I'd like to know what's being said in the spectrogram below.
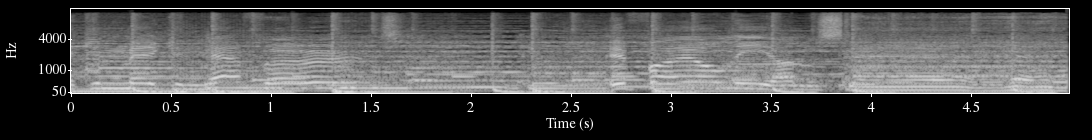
I can make an effort if I only understand.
